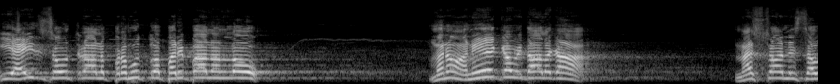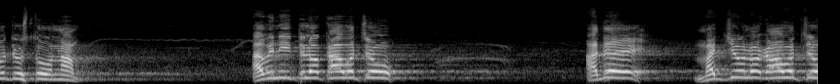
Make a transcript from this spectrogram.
ఈ ఐదు సంవత్సరాల ప్రభుత్వ పరిపాలనలో మనం అనేక విధాలుగా నష్టాన్ని సవచూస్తూ ఉన్నాం. అవినీతిలో కావచ్చు అదే మద్యంలో కావచ్చు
